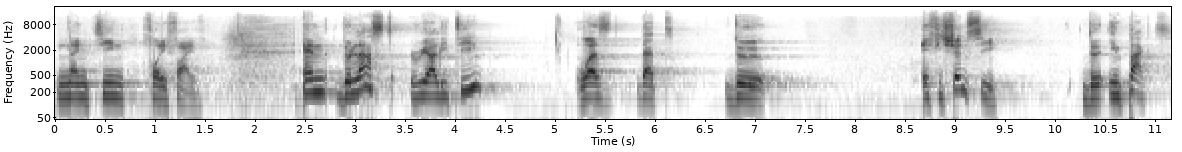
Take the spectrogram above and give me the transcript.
1945. And the last reality was that the efficiency, the impact,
